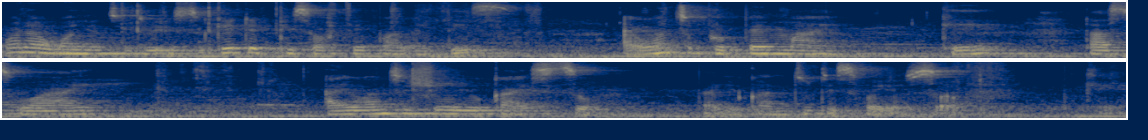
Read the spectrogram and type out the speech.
What I want you to do is to get a piece of paper like this. I want to prepare mine, okay? That's why I want to show you guys too that you can do this for yourself. Okay.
